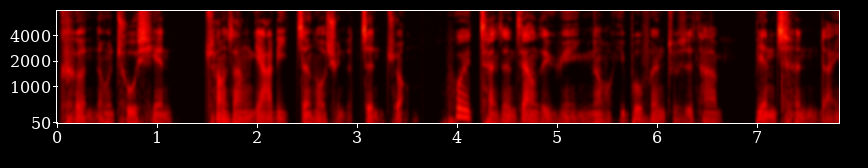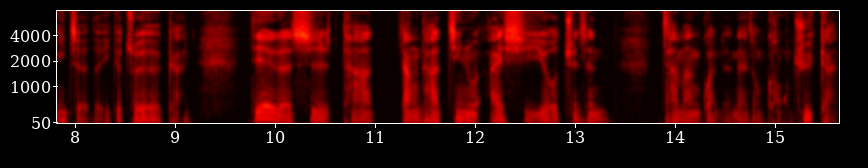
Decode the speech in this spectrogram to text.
可能会出现创伤压力症候群的症状。会产生这样的原因哦，一部分就是他变成染疫者的一个罪恶感，第二个是他当他进入 ICU 全身插满管的那种恐惧感，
